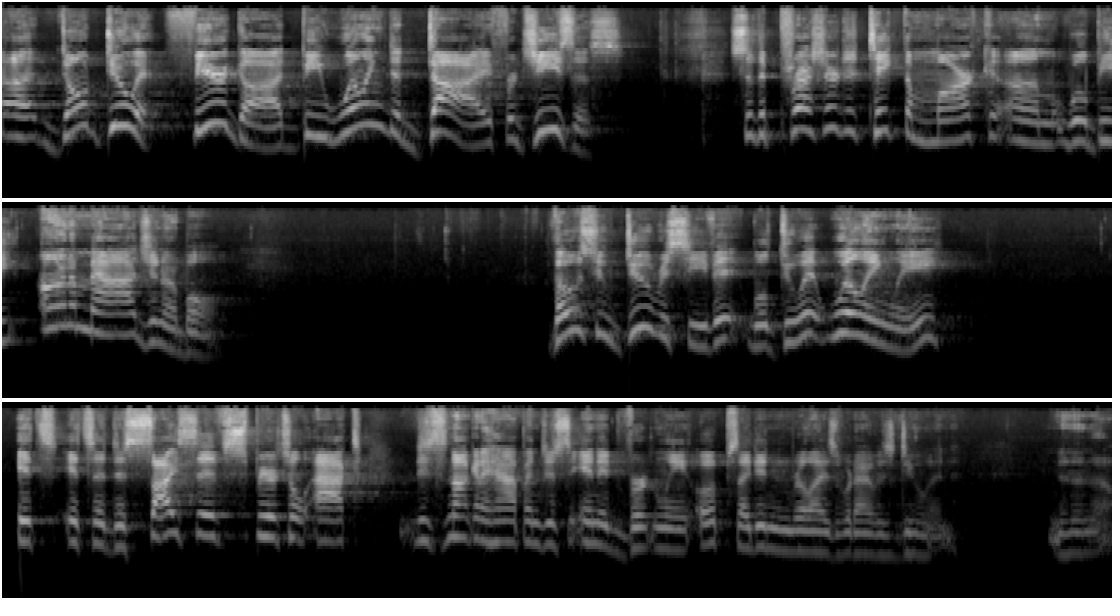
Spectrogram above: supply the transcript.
uh, don't do it. Fear God. Be willing to die for Jesus. So the pressure to take the mark um, will be unimaginable. Those who do receive it will do it willingly. It's, it's a decisive spiritual act it's not going to happen just inadvertently. Oops, I didn't realize what I was doing. No, no, no.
